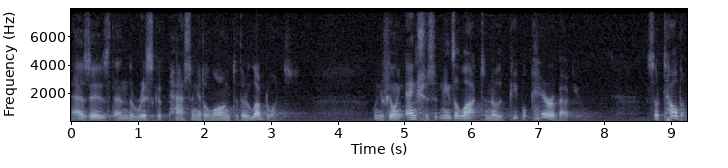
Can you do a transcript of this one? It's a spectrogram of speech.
as is then the risk of passing it along to their loved ones. When you're feeling anxious, it means a lot to know that people care about you. So tell them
